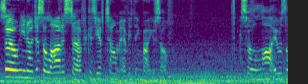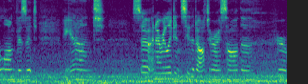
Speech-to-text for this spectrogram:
So, you know, just a lot of stuff because you have to tell them everything about yourself. So a lot, it was a long visit and so, and I really didn't see the doctor. I saw the, her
